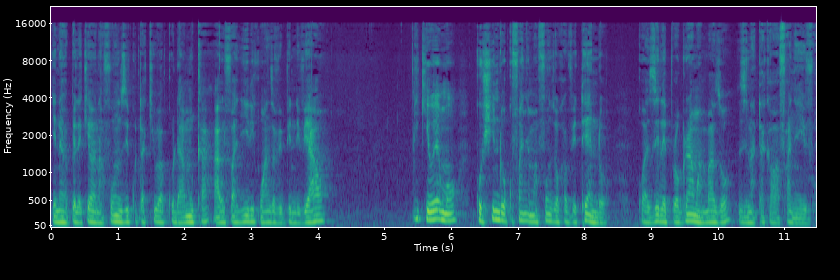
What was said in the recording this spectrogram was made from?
inayopelekea wanafunzi kutakiwa kudamka alfajiri kuanza vipindi vyao, ikiwemo kushindwa kufanya mafunzo kwa vitendo kwa zile programu ambazo zinataka wafanye hivyo.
